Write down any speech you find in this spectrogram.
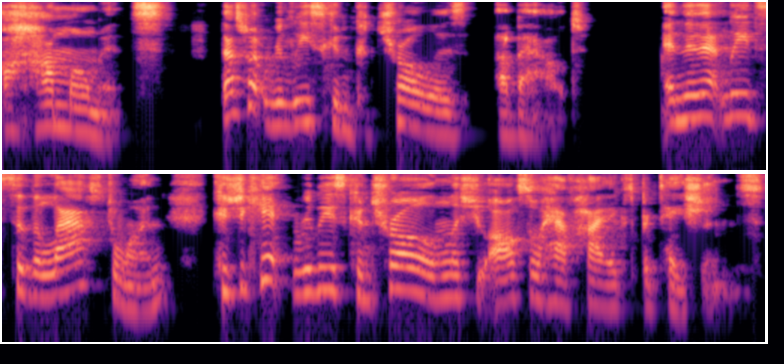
aha moments. That's what release and control is about. And then that leads to the last one because you can't release control unless you also have high expectations.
